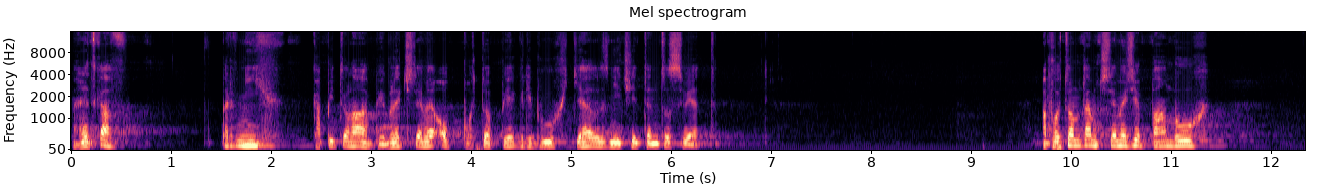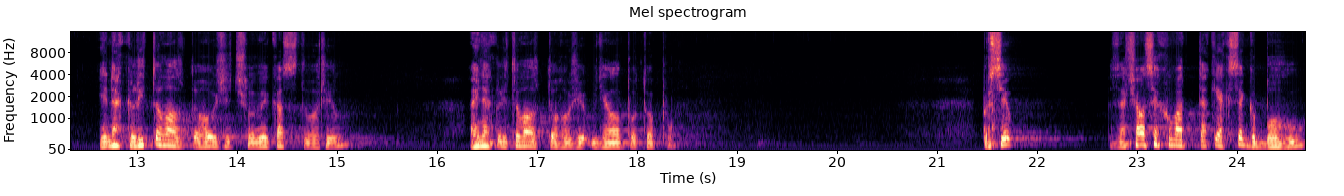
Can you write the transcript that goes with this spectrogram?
Hnedka v prvních kapitolách Bible čteme o potopě, kdy Bůh chtěl zničit tento svět. A potom tam čteme, že pán Bůh jednak litoval toho, že člověka stvořil a jinak litoval toho, že udělal potopu. Prostě začal se chovat tak, jak se k Bohu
